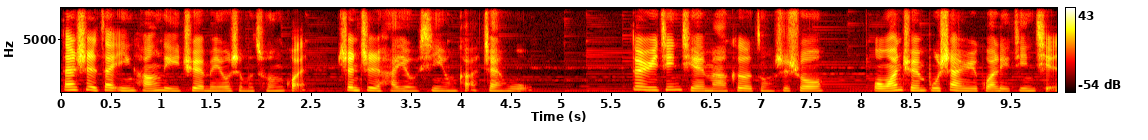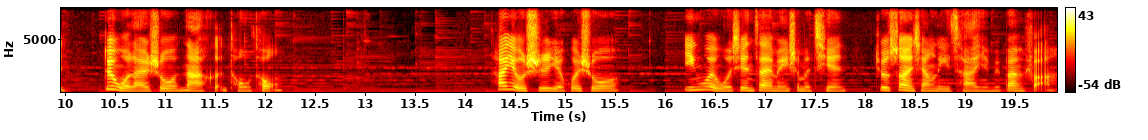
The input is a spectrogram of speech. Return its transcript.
但是在银行里却没有什么存款，甚至还有信用卡债务。对于金钱，马克总是说：“我完全不善于管理金钱，对我来说那很头痛。”他有时也会说：“因为我现在没什么钱，就算想理财也没办法。”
